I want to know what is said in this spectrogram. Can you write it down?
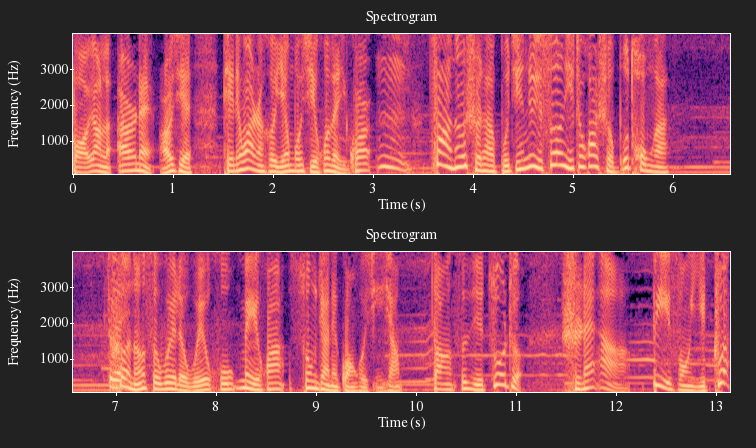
包养了二奶，而且天天晚上和阎婆惜混在一块儿，嗯，咋能说他不近女色呢？这话说不通啊！对可能是为了维护美化宋江的光辉形象。当时的作者施耐庵啊，笔锋一转，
